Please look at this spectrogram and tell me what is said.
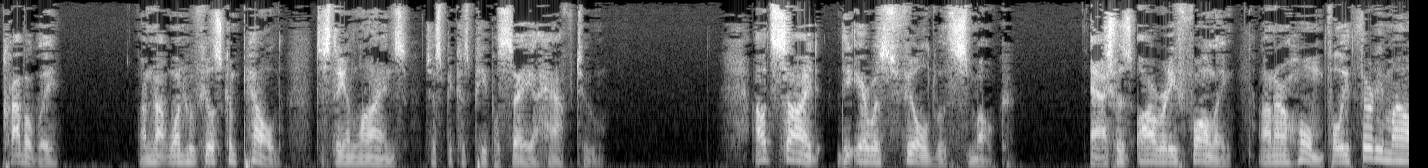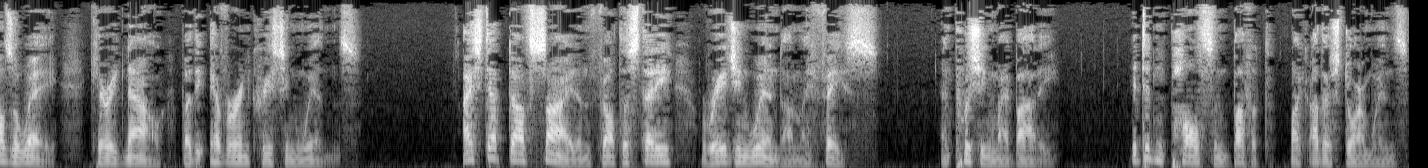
Probably. I'm not one who feels compelled to stay in lines just because people say I have to. Outside, the air was filled with smoke. Ash was already falling on our home fully thirty miles away, carried now by the ever increasing winds. I stepped outside and felt the steady, raging wind on my face and pushing my body. It didn't pulse and buffet like other storm winds.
